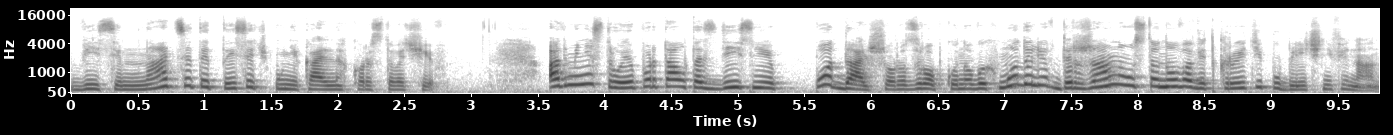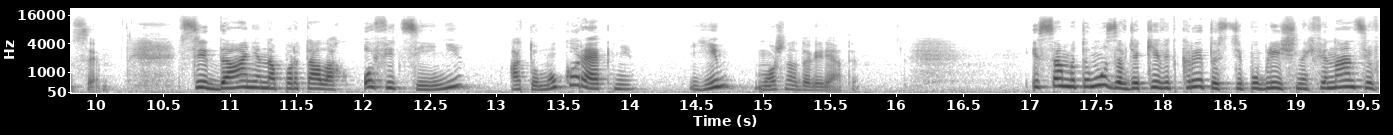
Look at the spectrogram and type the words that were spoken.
18 тисяч унікальних користувачів. Адмініструє портал та здійснює подальшу розробку нових модулів державна установа відкриті публічні фінанси. Всі дані на порталах офіційні, а тому коректні. Їм можна довіряти. І саме тому, завдяки відкритості публічних фінансів,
